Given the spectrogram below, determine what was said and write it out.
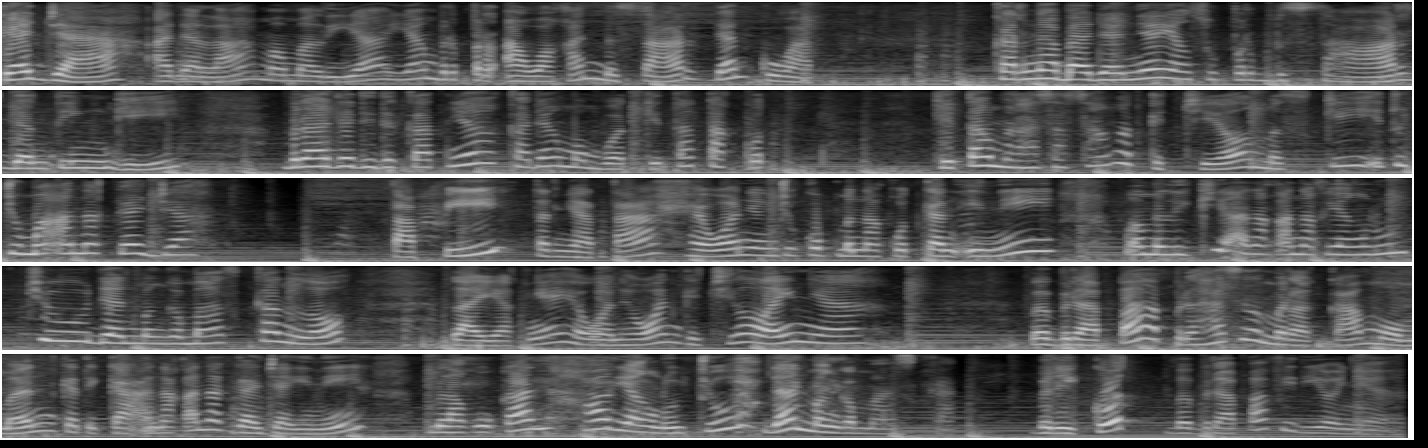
Gajah adalah mamalia yang berperawakan besar dan kuat. Karena badannya yang super besar dan tinggi, berada di dekatnya kadang membuat kita takut. Kita merasa sangat kecil meski itu cuma anak gajah. Tapi ternyata hewan yang cukup menakutkan ini memiliki anak-anak yang lucu dan menggemaskan loh, layaknya hewan-hewan kecil lainnya. Beberapa berhasil merekam momen ketika anak-anak gajah ini melakukan hal yang lucu dan menggemaskan. Berikut beberapa videonya.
